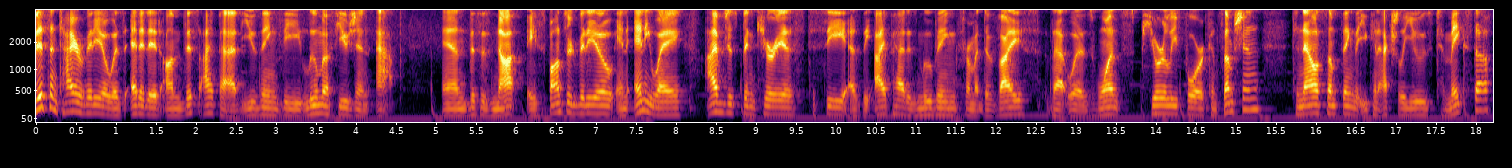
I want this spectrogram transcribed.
This entire video was edited on this iPad using the LumaFusion app. And this is not a sponsored video in any way. I've just been curious to see as the iPad is moving from a device that was once purely for consumption to now something that you can actually use to make stuff.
